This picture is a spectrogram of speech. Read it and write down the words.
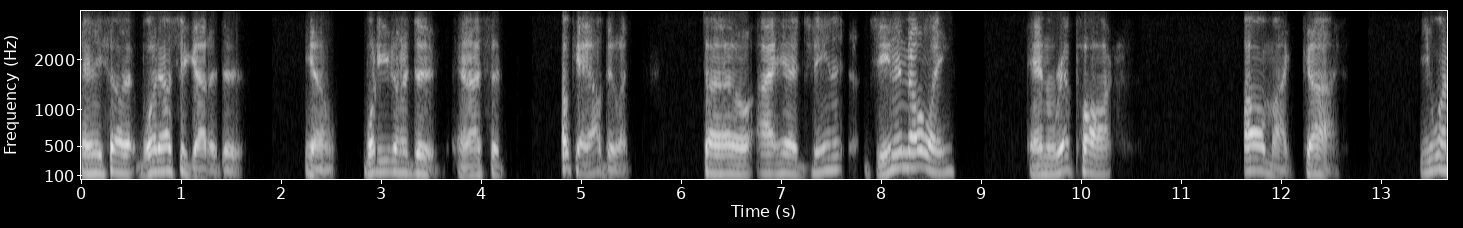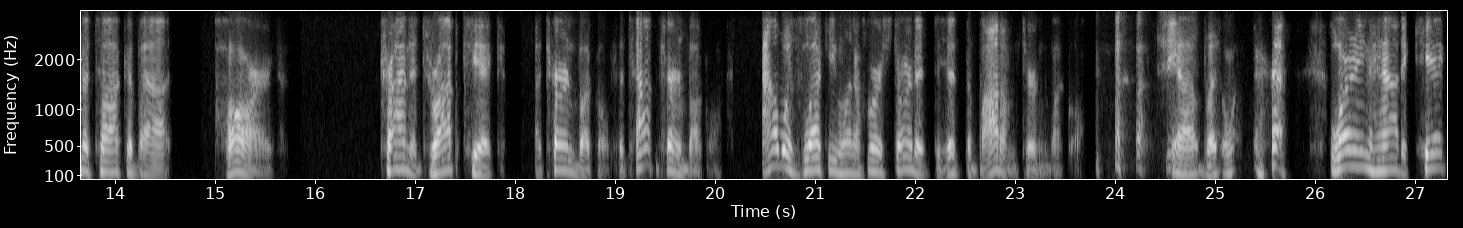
and he said what else you got to do you know what are you going to do and i said okay i'll do it so i had gina gina noli and Rip Hawk. Oh my God. You want to talk about hard. Trying to drop kick a turnbuckle, the top turnbuckle. I was lucky when I first started to hit the bottom turnbuckle. yeah, but learning how to kick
